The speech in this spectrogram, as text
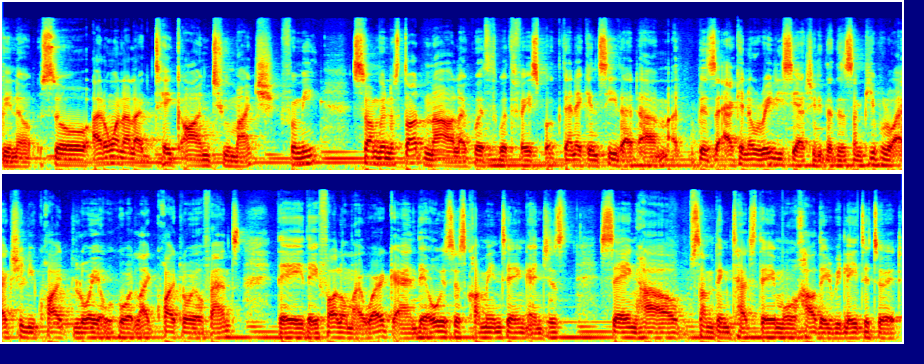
you know. So I don't want to like take on too much for me. So I'm gonna start now like with, with Facebook. Then I can see that um, there's, I can already see actually that there's some people who are actually quite loyal, who are like quite loyal fans. They they follow my work and they're always just commenting and just saying how something touched them or how they related to it.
